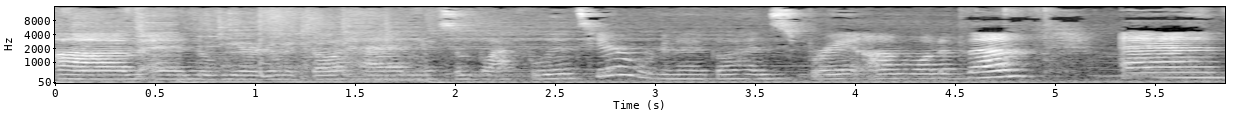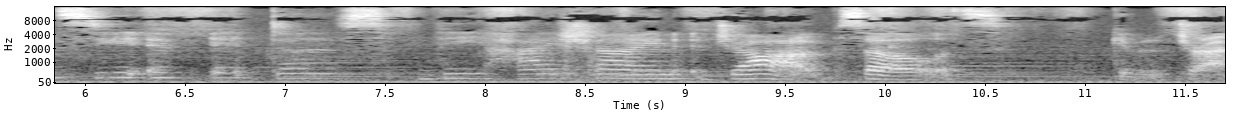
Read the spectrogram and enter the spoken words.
Um, and we are gonna go ahead, we have some black balloons here. We're gonna go ahead and spray on one of them and see if it does the Hi-Shine job. So let's give it a try.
